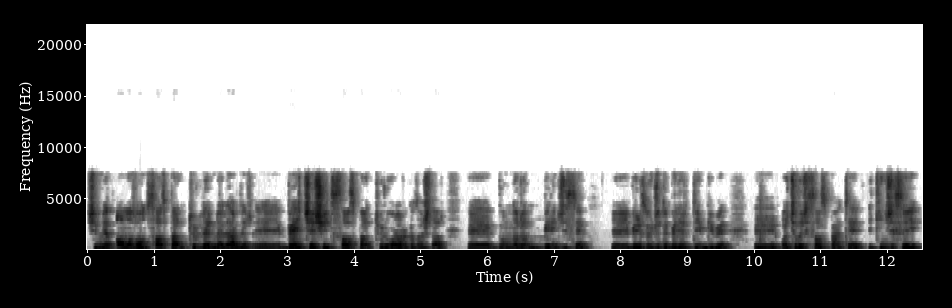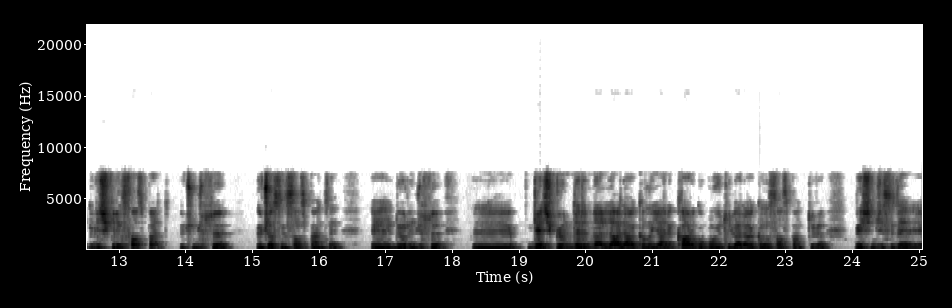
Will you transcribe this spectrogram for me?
Şimdi Amazon suspend türleri nelerdir? 5 e, çeşit suspend türü var arkadaşlar. E, bunların birincisi e, biraz önce de belirttiğim gibi e, açılış suspendi. İkincisi ilişkili suspend. Üçüncüsü 3 asin suspendi. E, dördüncüsü e, geç gönderimlerle alakalı yani kargo boyutuyla alakalı suspend türü. Beşincisi de e,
